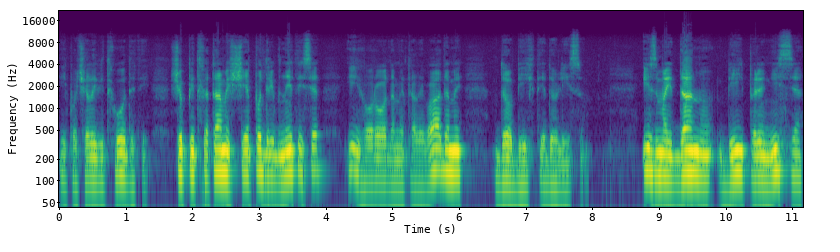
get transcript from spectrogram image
і почали відходити, щоб під хатами ще подрібнитися і городами та левадами добігти до лісу. Із майдану бій перенісся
